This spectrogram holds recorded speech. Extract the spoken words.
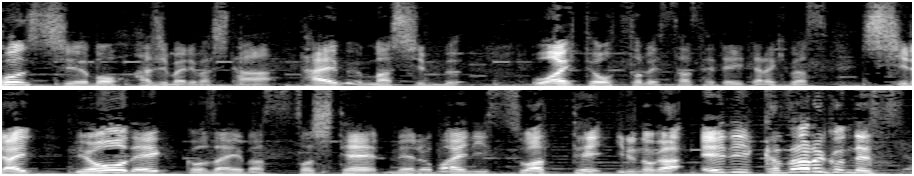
今週も始まりましたタイムマシン部。お相手を務めさせていただきます白井亮でございます。そして目の前に座っているのがエディカザール君です。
